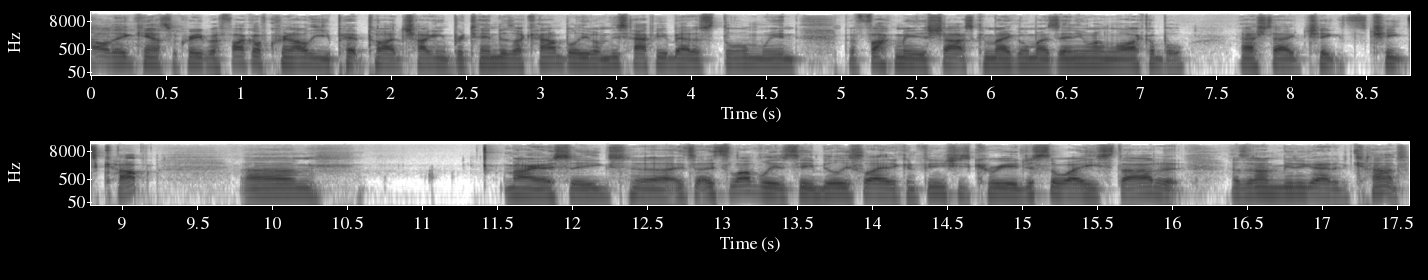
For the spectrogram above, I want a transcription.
old Ed Council Creeper. Fuck off, Cronulla, you peptide chugging pretenders. I can't believe I'm this happy about a Storm win, but fuck me, the Sharks can make almost anyone likable. Hashtag cheats, cheats cup. Um, Mario Siegs. Uh, it's it's lovely to see Billy Slater can finish his career just the way he started it as an unmitigated cunt.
